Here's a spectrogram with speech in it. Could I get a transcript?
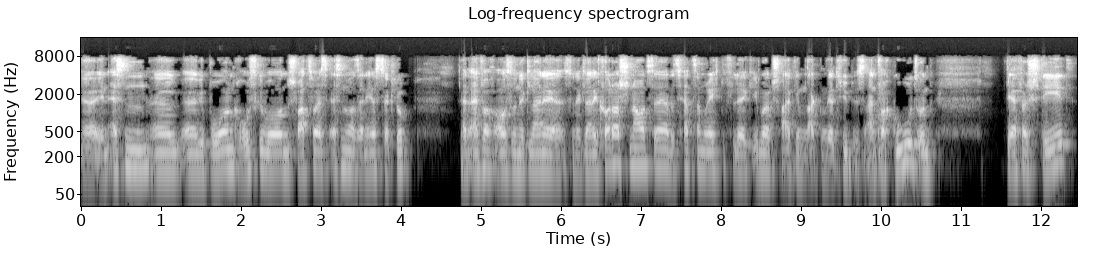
äh, in Essen äh, äh, geboren, groß geworden, Schwarz-Weiß Essen war sein erster Club. Hat einfach auch so eine kleine, so eine kleine Kodderschnauze, das Herz am rechten Fleck, immer ein Schalk im Nacken. Der Typ ist einfach gut und der versteht,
